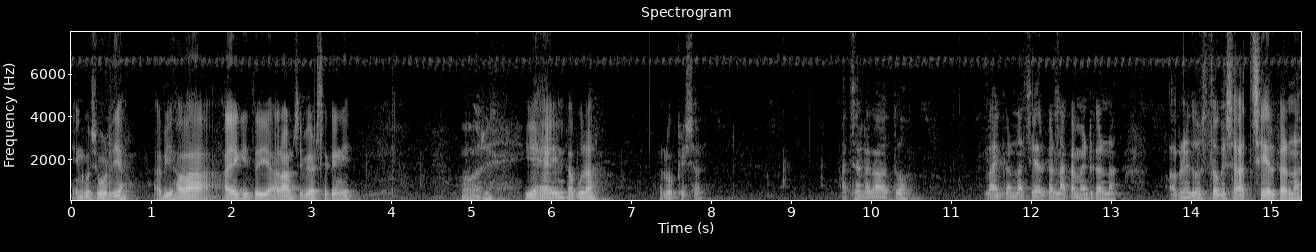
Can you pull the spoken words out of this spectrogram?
इनको छोड़ दिया। अभी हवा आएगी तो ये आराम से बैठ सकेंगे। और ये है इनका पूरा लोकेशन। अच्छा लगा तो लाइक करना शेयर करना कमेंट करना, अपने दोस्तों के साथ शेयर करना,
